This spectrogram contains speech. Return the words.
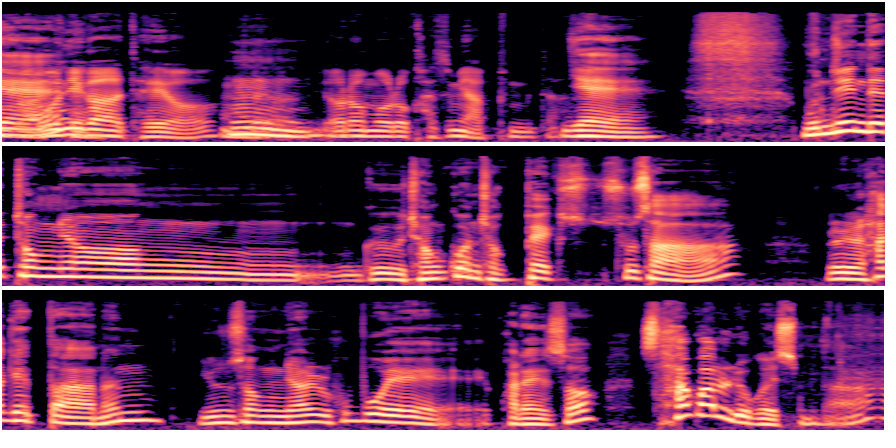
예. 논의가 돼요. 음. 여러모로 가슴이 아픕니다. 예. 문재인 대통령 그 정권 적폐 수사를 하겠다는 윤석열 후보에 관해서 사과를 요구했습니다.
